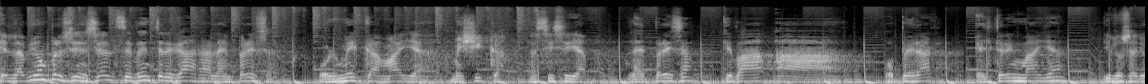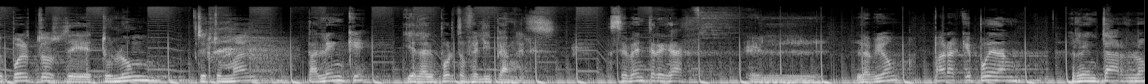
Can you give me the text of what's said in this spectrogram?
El avión presidencial se va a entregar a la empresa Olmeca Maya Mexica, así se llama, la empresa que va a operar el Tren Maya y los aeropuertos de Tulum, Chetumal, Palenque y el aeropuerto Felipe Ángeles. Se va a entregar el, avión para que puedan rentarlo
